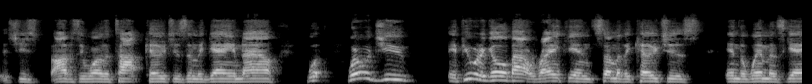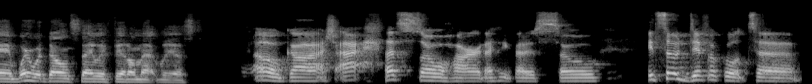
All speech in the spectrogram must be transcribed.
the, she's obviously one of the top coaches in the game now. What, where would you if you were to go about ranking some of the coaches in the women's game, where would Dawn Staley fit on that list? Oh gosh, I, that's so hard. I think that is so. It's so difficult to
